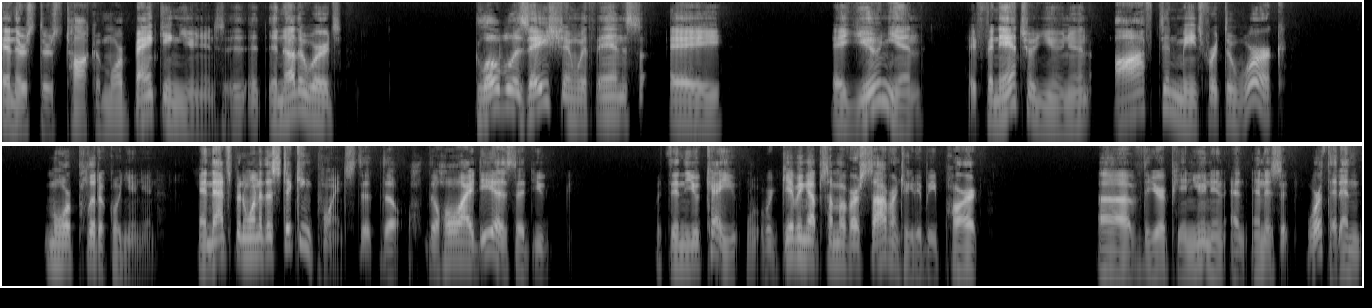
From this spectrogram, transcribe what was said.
and there's there's talk of more banking unions. In other words, globalization within a a union, a financial union, often means for it to work more political union. And that's been one of the sticking points. That the the whole idea is that you within the UK. We're giving up some of our sovereignty to be part of the European Union. And, and is it worth it? And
